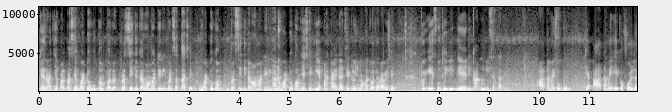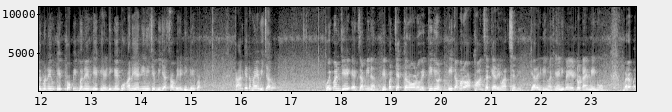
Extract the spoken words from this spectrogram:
કે રાજ્યપાલ પાસે વટ હુકમ પર પ્રસિદ્ધ કરવા માટેની પણ સત્તા છે. વટ હુકમ પ્રસિદ્ધ કરવા માટેની. અને વટ હુકમ જે છે, એ પણ કાયદા જેટલું જ મહત્વ ધરાવે છે. તો એ શું થઈ ગઈ? એ એની કાનૂની સત્તા થઈ આ તમે શું કહ્યું? કે આ તમે એક ફોલ્ડર બનાવ્યું, એક ટોપિક બનાવ્યું, એક હેડિંગ આપ્યું અને એની નીચે બીજા સબ હેડિંગ આપ્યા. કારણ કે તમે વિચારો કોઈ પણ જે એક્ઝામિનર પેપર ચેક કરવાવાળો વ્યક્તિ રહ્યો ને એ તમારો આખો આન્સર ક્યારેય વાંચશે નહીં. ક્યારેય નહીં વાંચે. એની પાસે એટલો ટાઈમ નહીં હોય. બરાબર?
